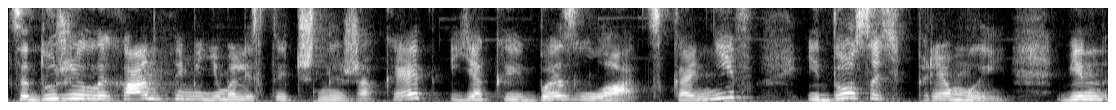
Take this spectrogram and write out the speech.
Це дуже елегантний мінімалістичний жакет, який без лацканів і досить прямий. Він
